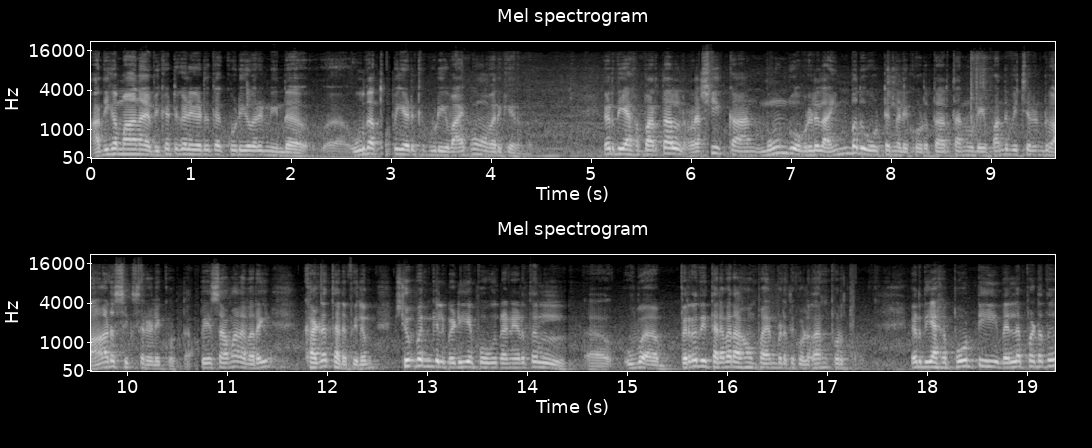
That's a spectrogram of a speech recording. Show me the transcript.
அதிகமான விக்கெட்டுகளை எடுக்கக்கூடியவரின் இந்த அஹ், ஊதா எடுக்கக்கூடிய வாய்ப்பும் அவருக்கு இருந்தது. இறுதியாக பார்த்தால் ரஷீத் கான் மூன்று ஓவர்களில் ஐம்பது ஓட்டங்களை கொடுத்தார். தன்னுடைய பந்து வீச்சிலிருந்து ஆறு சிக்ஸர்களை கொடுத்தார். பேசாமல் அவரை கழத்தடுப்பிலும் ஷுபன்கில் வெளியே போகிற நேரத்தில் அஹ், உப பிரதி தலைவராகவும் பயன்படுத்திக் கொள்ளதான் பொருத்தம் இறுதியாக போட்டி வெல்லப்பட்டது.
